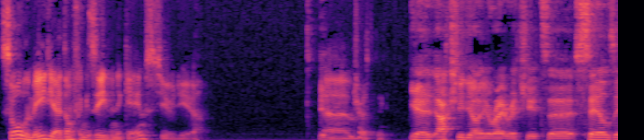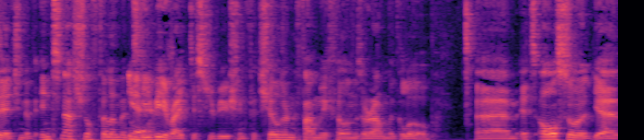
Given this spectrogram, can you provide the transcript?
Sola Media, I don't think is even a game studio. Um, Interesting. Yeah, actually, no, you're right, Richie. It's a sales agent of international film and Yeah. TV right distribution for children and family films around the globe. Um, it's also, yeah,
